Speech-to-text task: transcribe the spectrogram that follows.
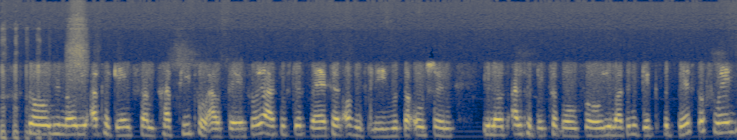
so you know you're up against some tough people out there. So yeah, it's just that, and obviously with the ocean you know, it's unpredictable. So, you know, I didn't get the best of waves,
